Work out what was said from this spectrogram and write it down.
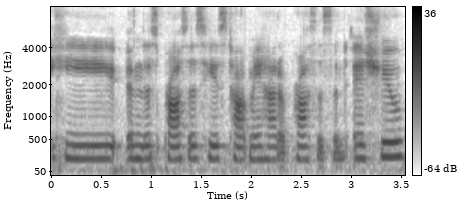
he, in this process, he's taught me how to process an issue,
